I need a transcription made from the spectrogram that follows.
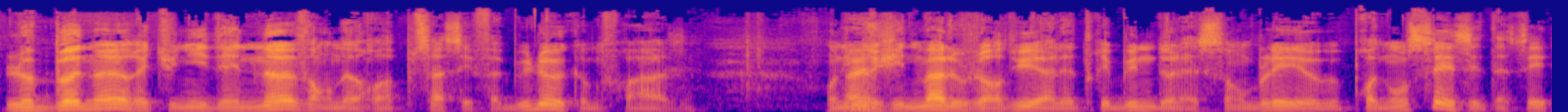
Le bonheur est une idée neuve en Europe. Ça c'est fabuleux comme phrase. On imagine mal aujourd'hui à la tribune de l'Assemblée euh, prononcer. C'est assez,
